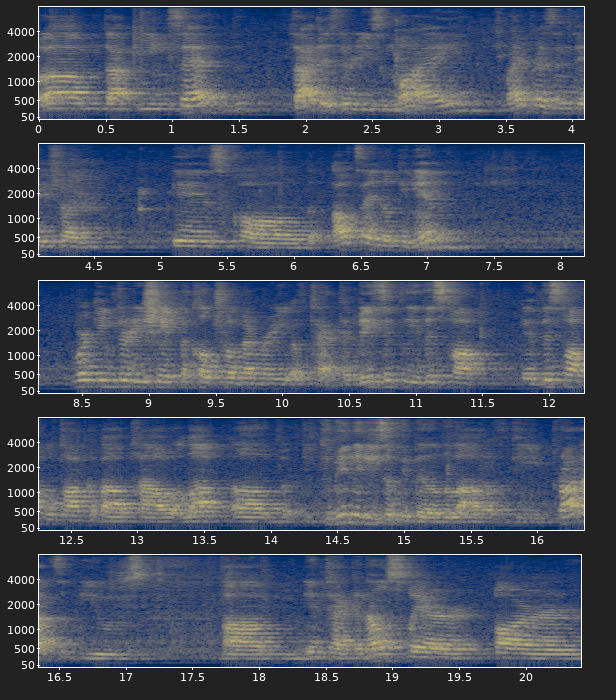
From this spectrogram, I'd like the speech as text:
Um, that being said, that is the reason why my presentation is called Outside Looking In, Working to Reshape the Cultural Memory of Tech. And basically this talk, in this talk we'll talk about how a lot of the communities that we build, a lot of the products that we use um, in tech and elsewhere are,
